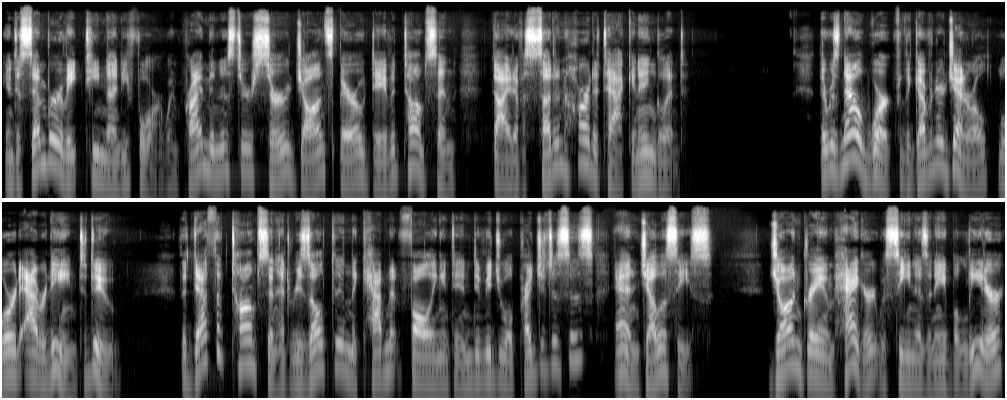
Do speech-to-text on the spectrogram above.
in December of 1894 when Prime Minister Sir John Sparrow David Thompson died of a sudden heart attack in England. There was now work for the Governor General, Lord Aberdeen, to do. The death of Thompson had resulted in the cabinet falling into individual prejudices and jealousies. John Graham Haggart was seen as an able leader,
